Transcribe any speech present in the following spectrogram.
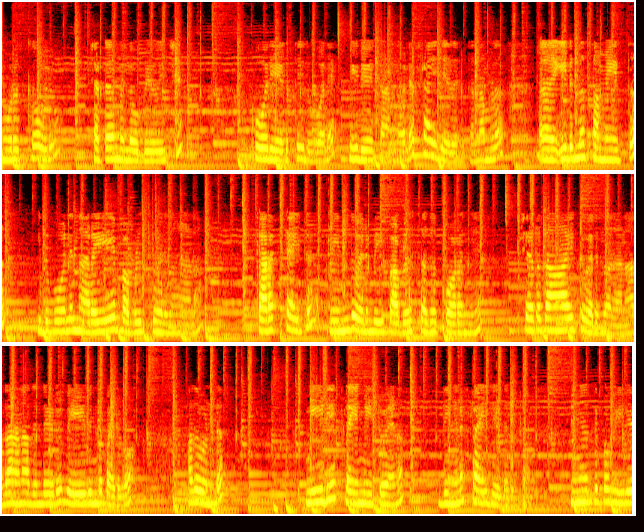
മുറുക്ക് ഒരു ചട്ടകം വെല്ലം ഉപയോഗിച്ച് കോരിയെടുത്ത് ഇതുപോലെ വീഡിയോയിൽ കാണുന്ന പോലെ ഫ്രൈ ചെയ്തെടുക്കാം. നമ്മൾ ഇടുന്ന സമയത്ത് ഇതുപോലെ നിറയെ ബബിൾസ് വരുന്ന കാണാം. കറക്റ്റായിട്ട് വെന്ത് വരുമ്പോൾ ഈ ബബിൾസ് ഒക്കെ കുറഞ്ഞ് ചെറുതായിട്ട് വരുന്നതാണ് അതാണ് അതിന്റെ ഒരു വേവിന്റെ പരുവം. അതുകൊണ്ട് മീഡിയം ഫ്ലെയിം ഇട്ട് വേണം. ഇതിങ്ങനെ ഫ്രൈ ചെയ്തെടുക്കാൻ. നിങ്ങൾക്കിപ്പോൾ വീഡിയോ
